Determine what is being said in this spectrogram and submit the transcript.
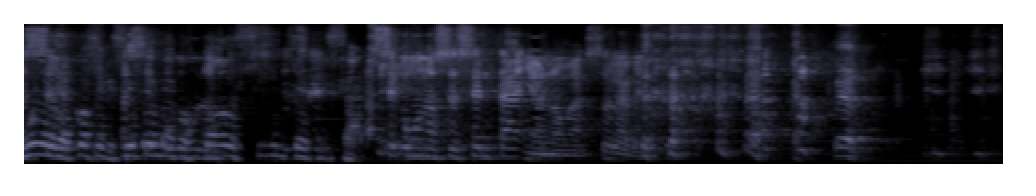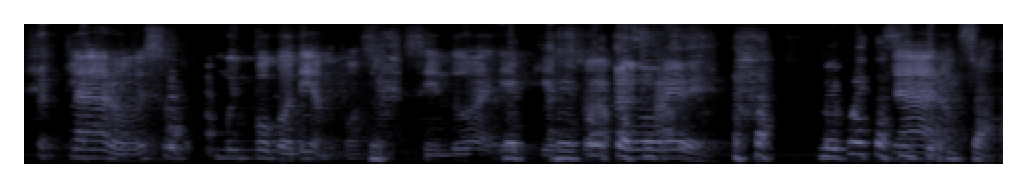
una de las cosas que siempre me ha costado es sintetizar. Hace como unos 60 años nomás, solamente. claro, eso es muy poco tiempo, sin duda que, me, me cuesta, algo breve. me cuesta sintetizar.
